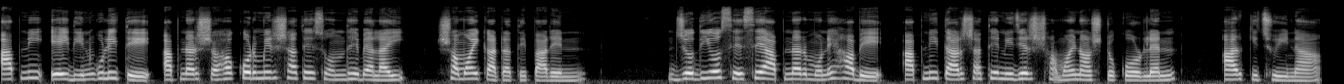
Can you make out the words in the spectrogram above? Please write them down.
আপনি এই দিনগুলিতে আপনার সহকর্মীর সাথে সন্ধেবেলায় সময় কাটাতে পারেন। যদিও শেষে আপনার মনে হবে, আপনি তার সাথে নিজের সময় নষ্ট করলেন, আর কিছুই না।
